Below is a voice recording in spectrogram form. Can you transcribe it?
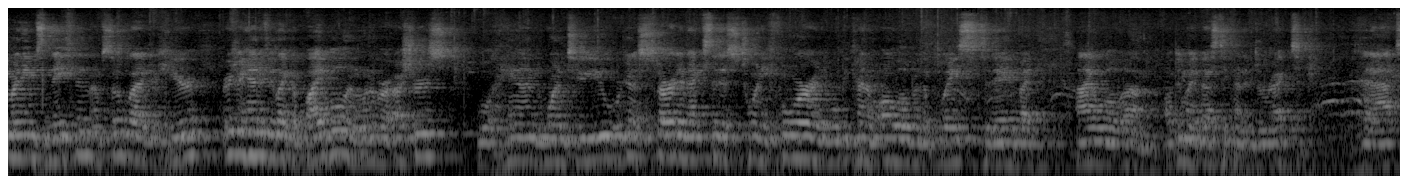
My name is Nathan. I'm so glad you're here. Raise your hand if you'd like a Bible, and one of our ushers will hand one to you. We're going to start in Exodus 24, and we'll be kind of all over the place today, but I will um, I'll do my best to kind of direct that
